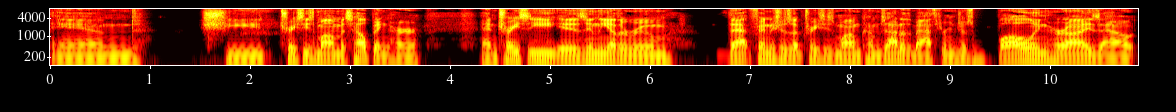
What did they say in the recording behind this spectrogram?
and she Tracy's mom is helping her and Tracy is in the other room. That finishes up Tracy's mom comes out of the bathroom just bawling her eyes out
